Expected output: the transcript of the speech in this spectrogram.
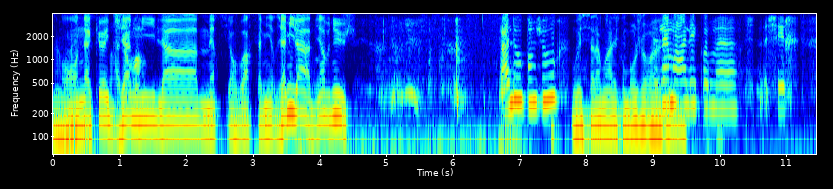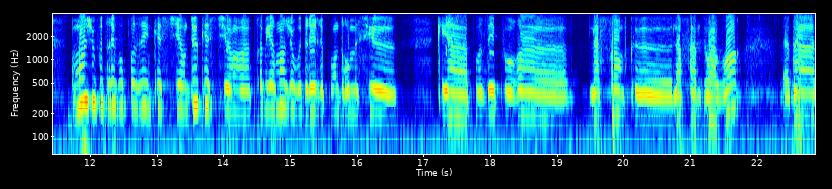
Non, On accueille. Jamila. Merci, au revoir Samir. Jamila, bienvenue. Allô, bonjour. Oui, salam alaikum. Bonjour. euh, Salam alaikum, euh, Cheikh. Moi, je voudrais vous poser une question, deux questions. Euh, premièrement, je voudrais répondre au monsieur qui a posé pour euh, la somme que la femme doit avoir. Eh ben,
